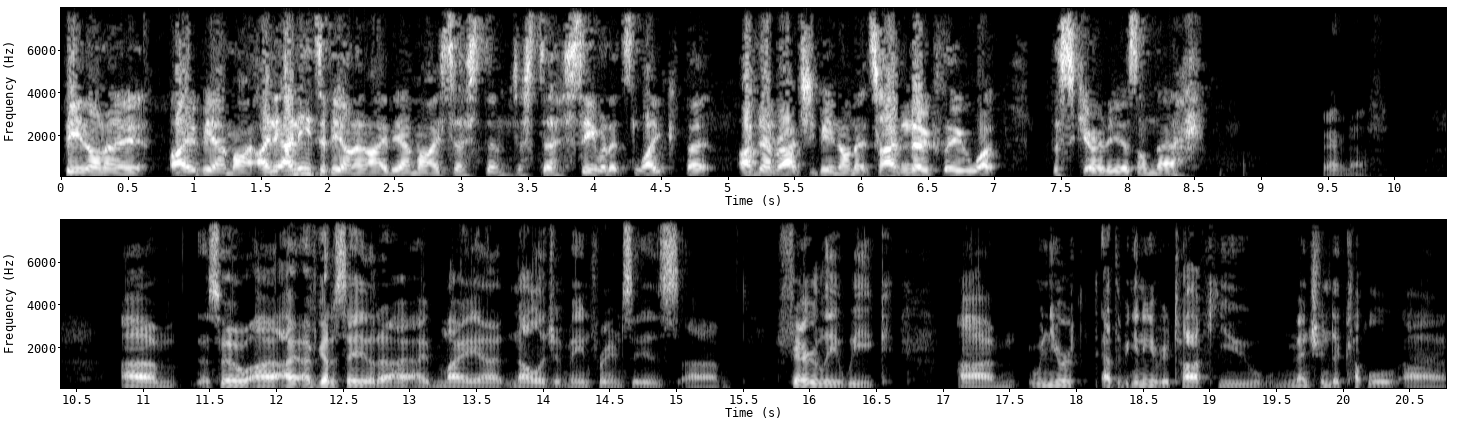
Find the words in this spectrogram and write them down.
been on a IBM i. I, I need to be on an IBM i system just to see what it's like, but I've never actually been on it, so I have no clue what the security is on there. Fair enough. Um, so uh, I, have got to say that I, I, my uh, knowledge of mainframes is um, fairly weak. Um, when you were at the beginning of your talk, you mentioned a couple. Uh,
